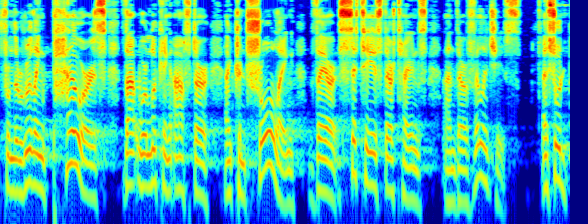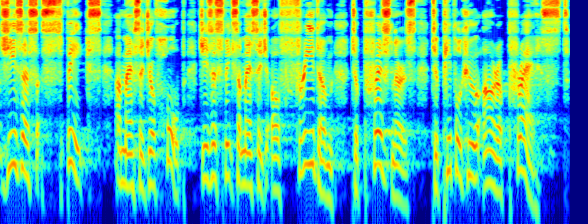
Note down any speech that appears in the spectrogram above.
from the ruling powers that were looking after and controlling their cities, their towns, and their villages. And so Jesus speaks a message of hope. Jesus speaks a message of freedom to prisoners, to people who are oppressed.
